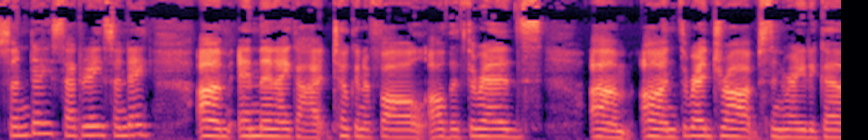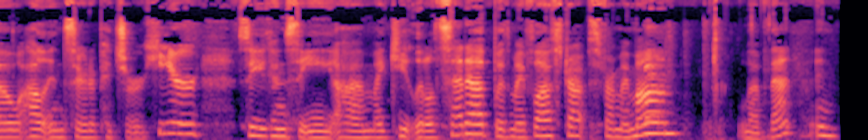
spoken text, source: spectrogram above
Sunday, Saturday, Sunday. Um, and then I got Token of Fall, all the threads um, on thread drops and ready to go. I'll insert a picture here so you can see um, my cute little setup with my floss drops from my mom. Love that. And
